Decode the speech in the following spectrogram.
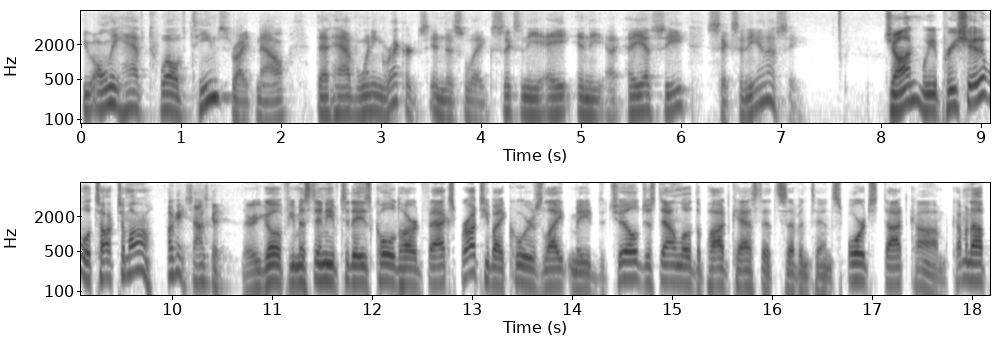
you only have 12 teams right now that have winning records in this league. Six in the A in the uh, AFC, six in the NFC. John, we appreciate it. We'll talk tomorrow. Okay, sounds good. There you go. If you missed any of today's cold hard facts, brought to you by Coors Light, made to chill, just download the podcast at 710sports.com. Coming up,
